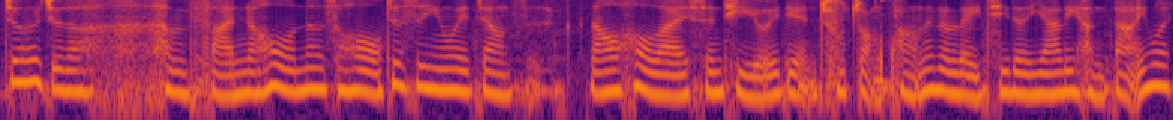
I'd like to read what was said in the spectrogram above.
就会觉得很烦。然后我那时候就是因为这样子，然后后来身体有一点出状况，那个累积的压力很大，因为。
